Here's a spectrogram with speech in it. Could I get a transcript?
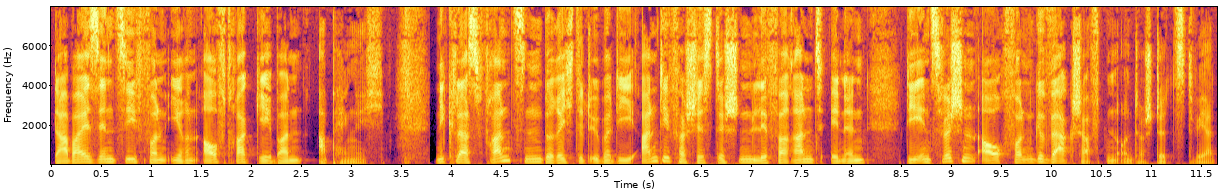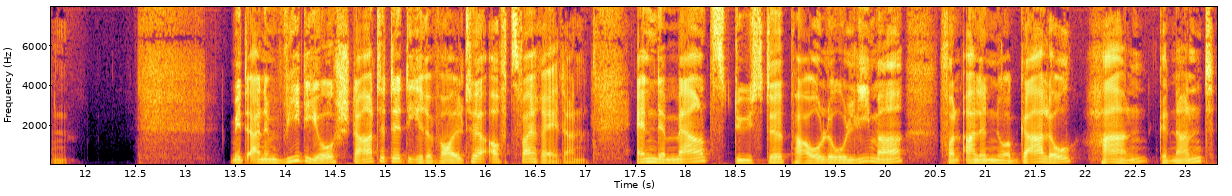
dabei sind sie von ihren Auftraggebern abhängig. Niklas Franzen berichtet über die antifaschistischen LieferantInnen, die inzwischen auch von Gewerkschaften unterstützt werden. Mit einem Video startete die Revolte auf zwei Rädern. Ende März düste Paolo Lima, von allen nur Galo, Hahn genannt,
